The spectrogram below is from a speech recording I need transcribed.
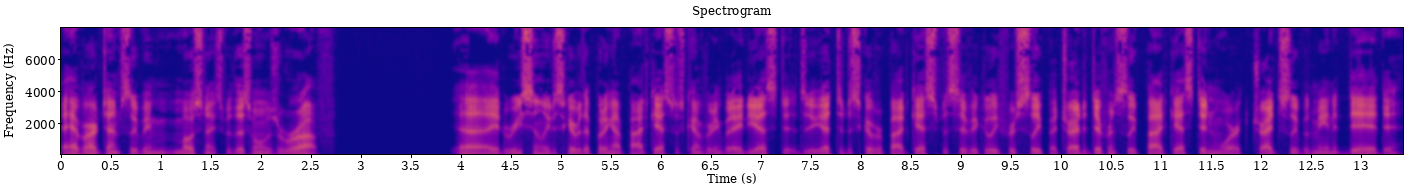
I have a hard time sleeping most nights, but this one was rough. Uh, I had recently discovered that putting out podcasts was comforting, but I had yet to, discover podcasts specifically for sleep. I tried a different sleep podcast, didn't work. Tried Sleep With Me, and it did.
